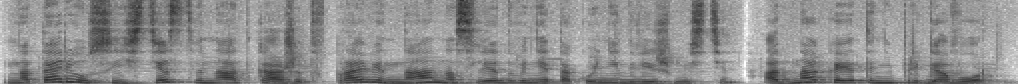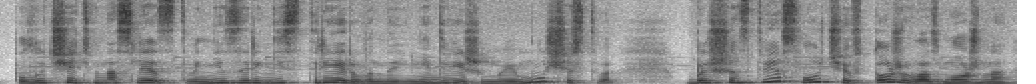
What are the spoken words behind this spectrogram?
нотариус, естественно, откажет в праве на наследование такой недвижимости. Однако это не приговор. Получить в наследство незарегистрированное недвижимое имущество – в большинстве случаев тоже возможно,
